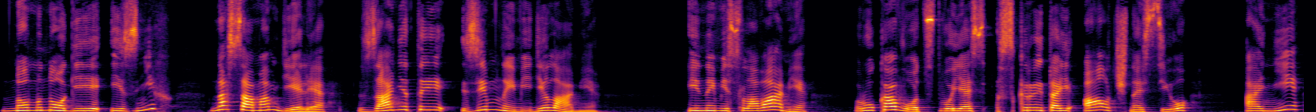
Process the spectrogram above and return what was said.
но многие из них на самом деле заняты земными делами. Иными словами, руководствуясь скрытой алчностью, они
